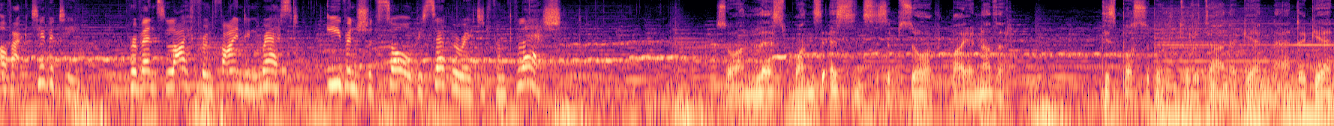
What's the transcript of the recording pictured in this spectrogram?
of activity, prevents life from finding rest, even should soul be separated from flesh. So unless one's essence is absorbed by another, it is possible to return again and again.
